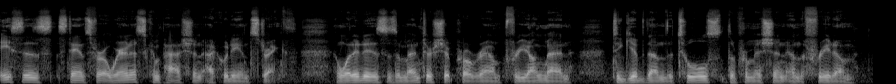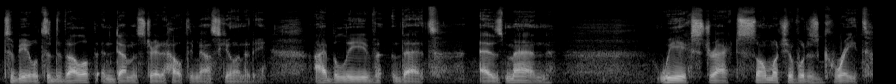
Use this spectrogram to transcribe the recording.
ACES stands for Awareness, Compassion, Equity, and Strength. And what it is is a mentorship program for young men to give them the tools, the permission, and the freedom to be able to develop and demonstrate a healthy masculinity. I believe that as men, we extract so much of what is great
